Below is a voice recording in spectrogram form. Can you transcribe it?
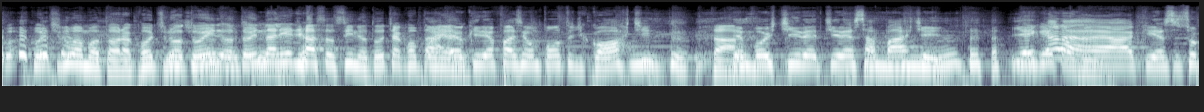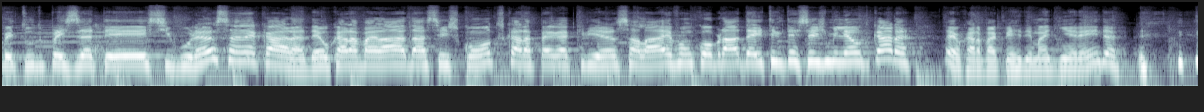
Co- Continua, Motora, continua. Eu tô, indo, eu tô indo na linha de raciocínio, eu tô te Tá, acompanhando. eu queria fazer um ponto de corte. Tá. Depois tira, tira essa parte aí. E aí, Ninguém tá cara, a criança, sobretudo, precisa ter segurança, né, cara? Daí o cara vai lá, dá seis contos, o cara pega a criança lá e vão cobrar daí 36 milhões do cara. Aí o cara vai perder mais dinheiro ainda.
